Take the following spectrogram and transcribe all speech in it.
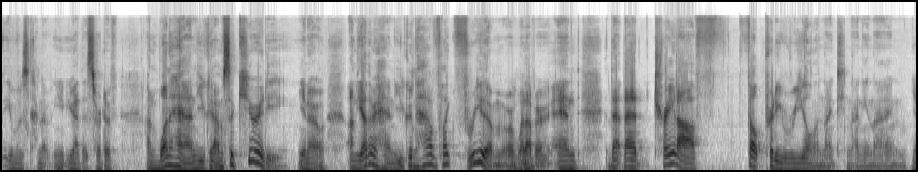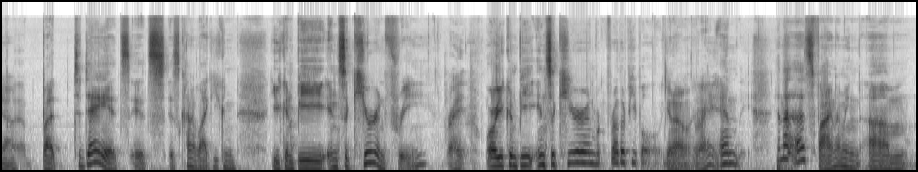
it was kind of you had this sort of, on one hand, you can have security, you know, on the other hand, you can have like freedom or whatever, and that that trade off felt pretty real in 1999 Yeah. Uh, but today it's it's it's kind of like you can you can be insecure and free. Right. or you can be insecure and work for other people you know. Right. and and that, that's fine. I mean um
